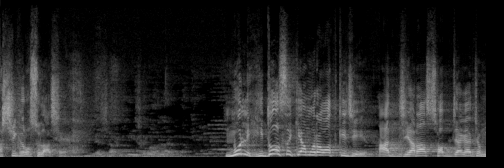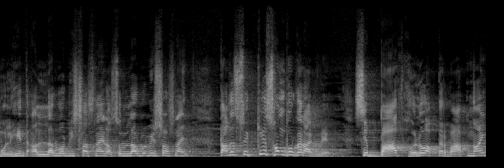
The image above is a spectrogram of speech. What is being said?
আশিকের রসুল আছে। মূল হিদো সে কে আমার আওয়াত কিজিয়ে আর যারা সব জায়গায় আছে, মুলহিদ আল্লাহর উপর বিশ্বাস নাই রসুল্লাহর উপর বিশ্বাস নাই, তাদের সঙ্গে কী সম্পর্ক রাখবে? সে বাপ হলেও আপনার বাপ নয়,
